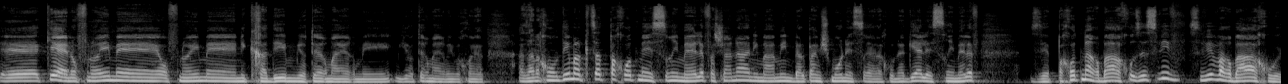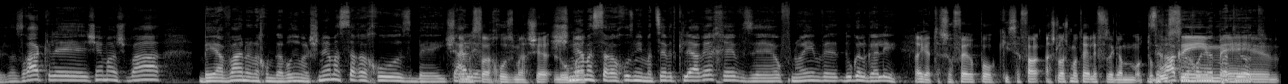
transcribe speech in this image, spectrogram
אה, כן, אופנועים, אה, אופנועים אה, נכחדים יותר מהר, מ- יותר מהר ממכוניות. אז אנחנו עומדים על קצת פחות מ-20 אלף, השנה אני מאמין ב-2018 אנחנו נגיע ל-20 אלף, זה פחות מ-4 אחוז, זה סביב, סביב 4 אחוז. אז רק לשם ההשוואה, ביוון אנחנו מדברים על 12 אחוז, באיטליה... 12 אחוז מאשר לעומת... 12 אחוז ממצבת כלי הרכב זה אופנועים ודו-גלגלי. רגע, אתה סופר פה, כי ספר, ה-300 אלף זה גם זה אוטובוסים. רק מכוניות פרטיות.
